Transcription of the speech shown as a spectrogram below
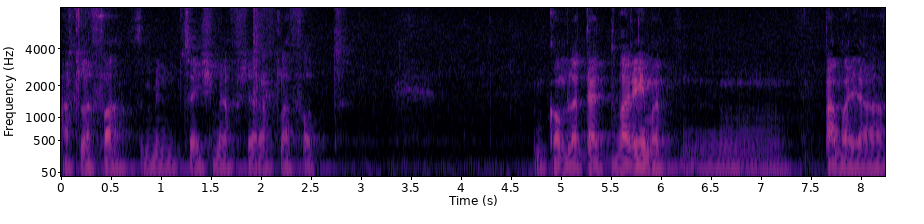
החלפה, זה אמצעי שמאפשר החלפות. במקום לתת דברים, את- פעם היה,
